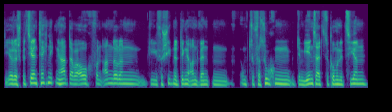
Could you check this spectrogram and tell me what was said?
die ihre speziellen Techniken hat, aber auch von anderen, die verschiedene Dinge anwenden, um zu versuchen, mit dem Jenseits zu kommunizieren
